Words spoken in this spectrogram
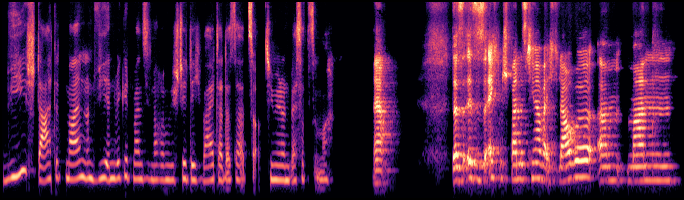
wie startet man und wie entwickelt man sich noch irgendwie stetig weiter, das zu optimieren und besser zu machen? Ja, das ist echt ein spannendes Thema, weil ich glaube, ähm, man,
